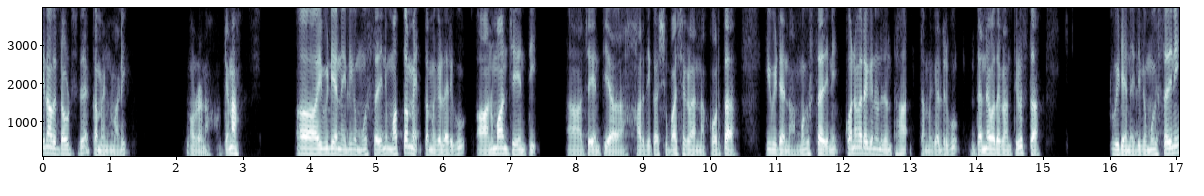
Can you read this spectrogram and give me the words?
ಏನಾದರೂ ಡೌಟ್ಸ್ ಇದ್ದರೆ ಕಮೆಂಟ್ ಮಾಡಿ. ನೋಡೋಣ. ಓಕೆನಾ ಈ ವಿಡಿಯೋನ ಇಲ್ಲಿಗೆ ಮುಗಿಸ್ತಾ ಇದ್ದೀನಿ. ಮತ್ತೊಮ್ಮೆ ತಮಗೆಲ್ಲರಿಗೂ ಹನುಮಾನ್ ಜಯಂತಿ ಜಯಂತಿಯ ಹಾರ್ದಿಕ ಶುಭಾಶಯಗಳನ್ನು ಕೋರ್ತಾ ಈ ವಿಡಿಯೋನ ಮುಗಿಸ್ತಾ ಇದ್ದೀನಿ. ಕೊನೆವರೆಗೆ ನೋಡಿದಂತಹ ತಮಗೆಲ್ಲರಿಗೂ ಧನ್ಯವಾದಗಳನ್ನು ತಿಳಿಸ್ತಾ ವಿಡಿಯೋನ ಇಲ್ಲಿಗೆ ಮುಗಿಸ್ತಾ ಇದ್ದೀನಿ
